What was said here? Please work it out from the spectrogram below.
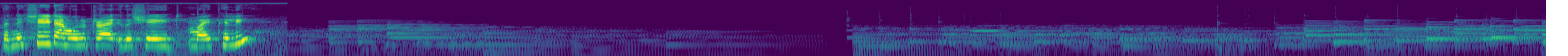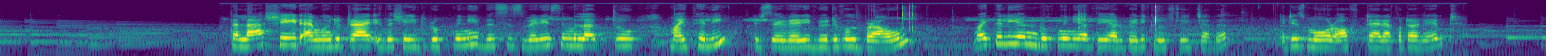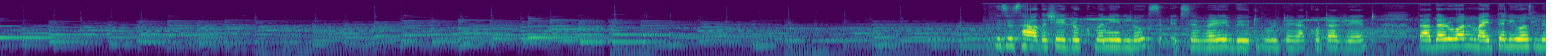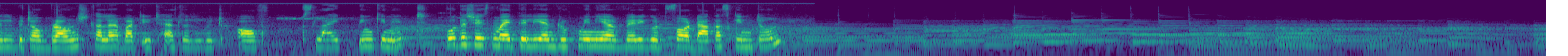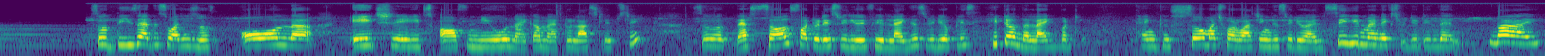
the next shade I'm going to try is the shade Maithili the last shade i'm going to try is the shade rukmini. This is very similar to maithili it's a very beautiful brown. Maithili and rukmini they are very close to each other it is more of terracotta red. This is how the shade Rukmini looks. It's a very beautiful terracotta red. The other one Maithili was a little bit of brownish color but it has a little bit of slight pink in it. Both the shades Maithili and Rukmini are very good for darker skin tone so these are the swatches of all the 8 shades of new Nykaa Matte to Last lipstick. So that's all for today's video. If you like this video please hit on the like button. Thank you so much for watching this video. I'll see you in my next video. Till then bye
